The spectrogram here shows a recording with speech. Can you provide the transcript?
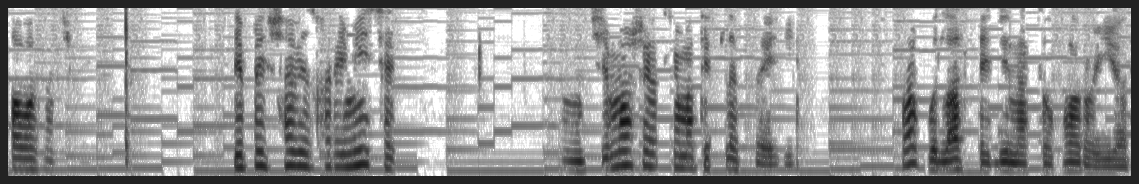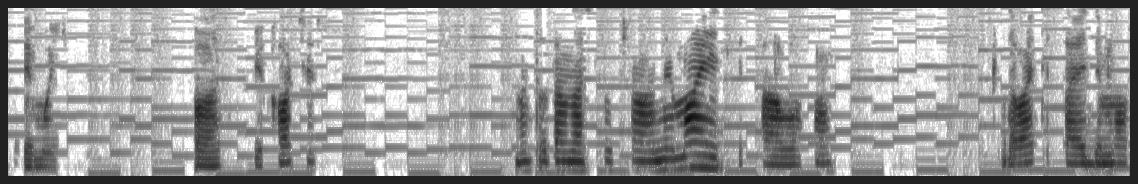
слово означає. Ти прийшов із гори місяць? Чи може я отримати клепері? Так, будь ласка, йди на ту гору і отримуй. О, ти хочеш? Ну тут в нас нічого немає цікавого. Давайте зайдемо в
